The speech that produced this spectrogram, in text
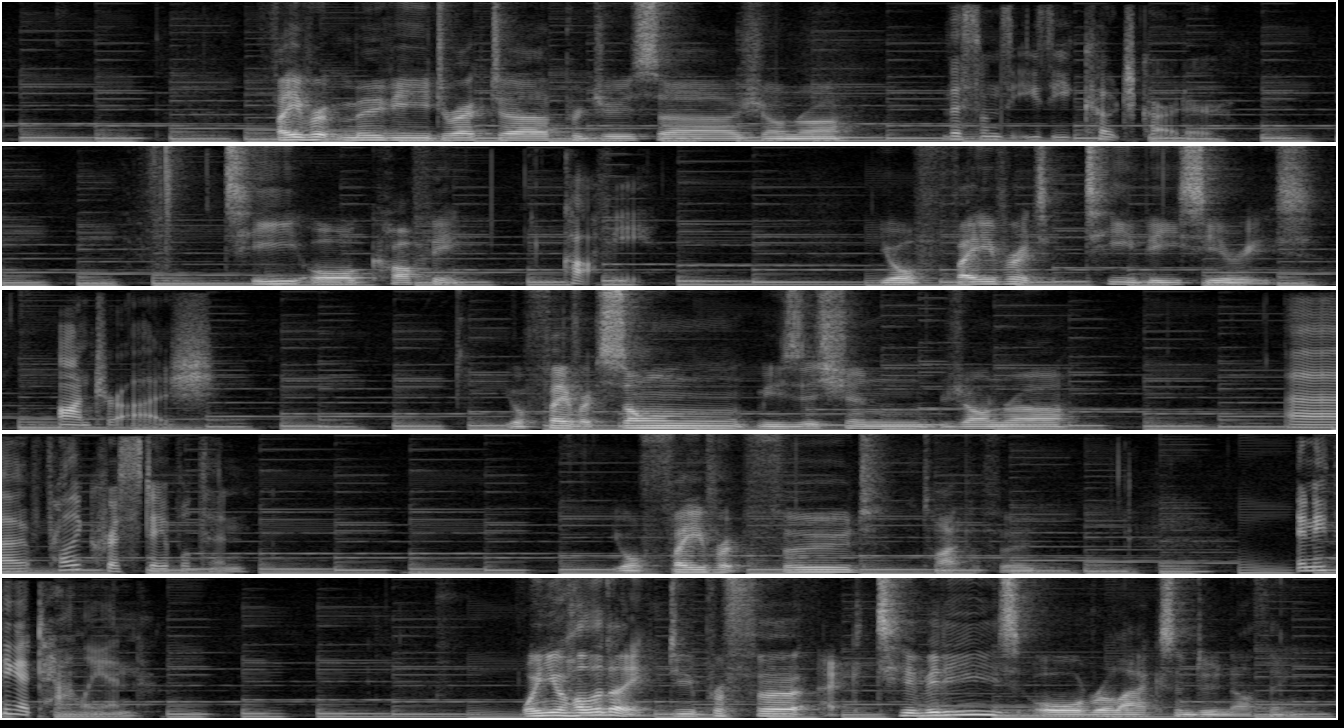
Favorite movie, director, producer, genre? This one's easy Coach Carter. Tea or coffee? Coffee. Your favorite TV series? Entourage. Your favorite song, musician, genre? Uh, probably Chris Stapleton. Your favorite food, type of food? Anything Italian. When you holiday, do you prefer activities or relax and do nothing?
